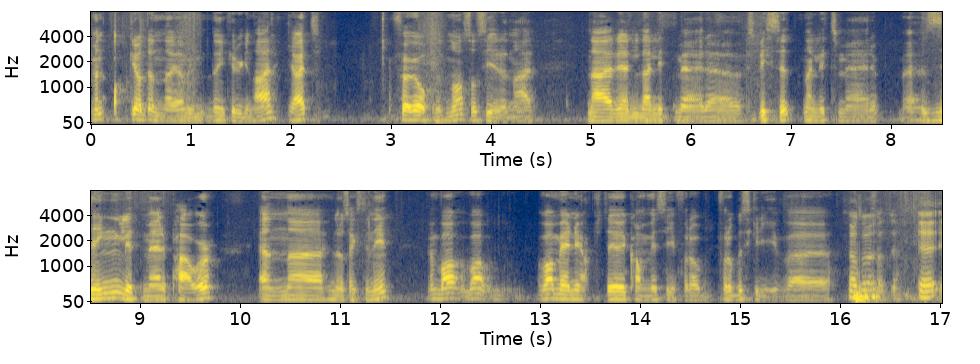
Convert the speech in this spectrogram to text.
men akkurat denne, denne krugen her, greit. Før vi åpnet den nå, så sier den her den er, den er litt mer spisset, den er litt mer zing, litt mer power enn eh, 169. Men hva, hva, hva mer nøyaktig kan vi si for å, for å beskrive Altså, eh,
